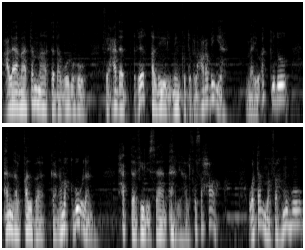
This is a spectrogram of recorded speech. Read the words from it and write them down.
على ما تم تداوله في عدد غير قليل من كتب العربية ما يؤكد أن القلب كان مقبولا حتى في لسان أهلها الفصحاء وتم فهمه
